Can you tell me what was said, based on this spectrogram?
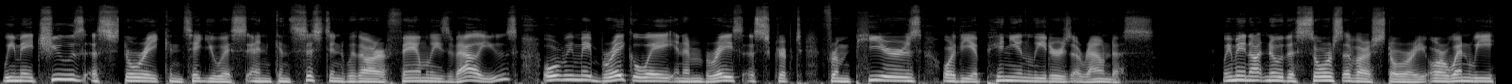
we may choose a story contiguous and consistent with our family's values, or we may break away and embrace a script from peers or the opinion leaders around us. We may not know the source of our story or when we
